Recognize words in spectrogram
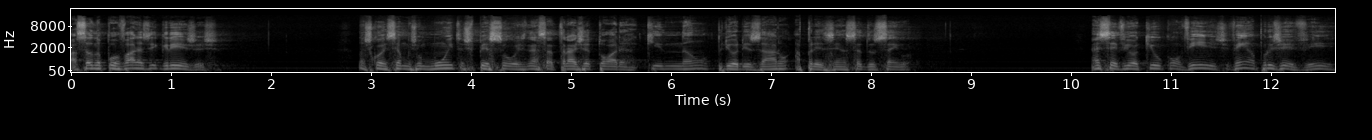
passando por várias igrejas, nós conhecemos muitas pessoas nessa trajetória que não priorizaram a presença do Senhor. Aí você viu aqui o convite, venha para o GV.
